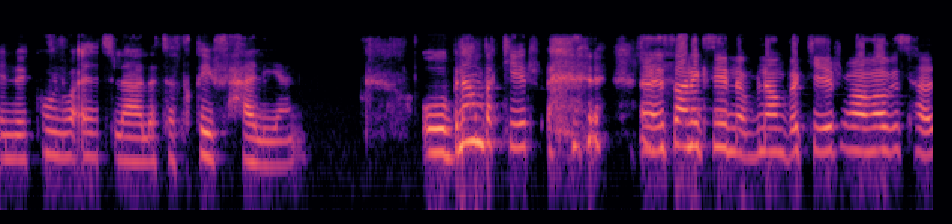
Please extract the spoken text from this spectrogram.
إنه يكون وقت لتثقيف حالي يعني. وبنام بكير. أنا إنسانة كتير بنام بكير ما ما بسهر.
